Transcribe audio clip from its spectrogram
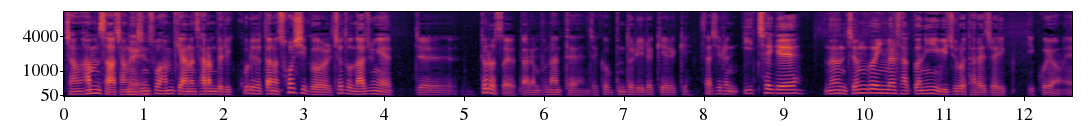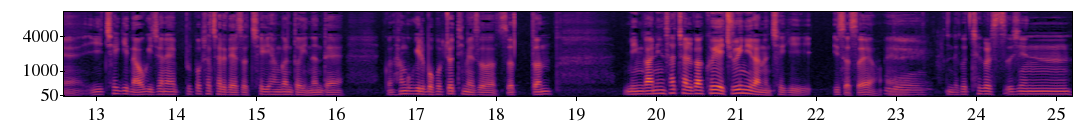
장함사 장진수와 함께하는 사람들이 꾸려졌다는 소식을 저도 나중에 이제 들었어요. 다른 분한테 이제 그분들이 이렇게 이렇게 사실은 이 책에 는 증거인멸 사건이 위주로 다뤄져 있, 있고요. 예, 이 책이 나오기 전에 불법 사찰에 대해서 책이 한 권 더 있는데 그건 한국일보 법조팀에서 썼던 민간인 사찰과 그의 주인이라는 책이 있었어요. 예. 네. 근데 그 책을 쓰신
